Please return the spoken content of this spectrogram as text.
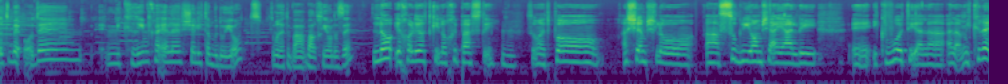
נתקלת בעוד אה, מקרים כאלה של התאבדויות? זאת אומרת, בארכיון הזה? לא, יכול להיות כי לא חיפשתי. Mm-hmm. זאת אומרת, פה השם שלו, הסוג יום שהיה לי, אה, עיכבו אותי על, ה, על המקרה,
